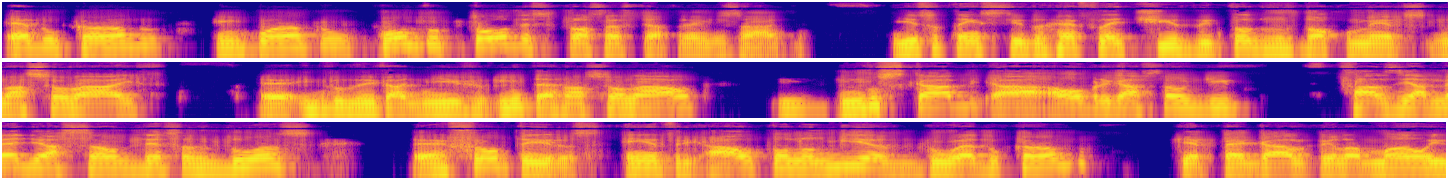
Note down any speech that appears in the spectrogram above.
educando enquanto condutor desse processo de aprendizagem. Isso tem sido refletido em todos os documentos nacionais, é, inclusive a nível internacional, nos cabe a, a obrigação de fazer a mediação dessas duas é, fronteiras entre a autonomia do educando, que é pegá-lo pela mão e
